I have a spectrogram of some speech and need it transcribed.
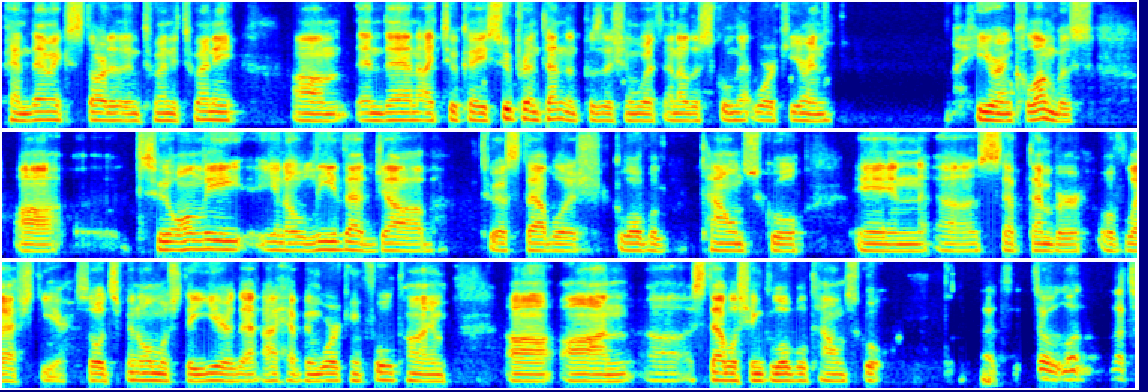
pandemic started in 2020. Um, and then I took a superintendent position with another school network here in here in Columbus. Uh, to only you know leave that job to establish Global Town School in uh, September of last year. So it's been almost a year that I have been working full time uh, on uh, establishing Global Town School. That's so. That's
